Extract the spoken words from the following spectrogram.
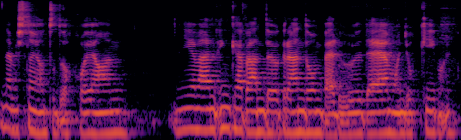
nem is nagyon tudok olyan, nyilván inkább undergroundon belül, de mondjuk ki mondjuk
